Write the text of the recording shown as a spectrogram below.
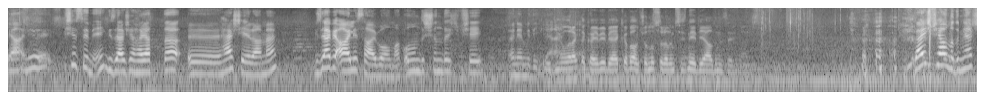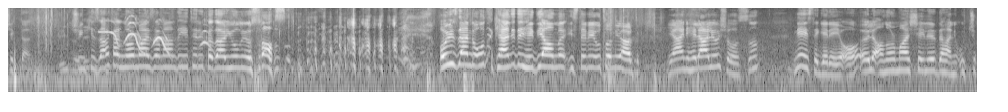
Yani bir şey söyleyeyim? En güzel şey hayatta eee, her şeye rağmen güzel bir aile sahibi olmak. Onun dışında hiçbir şey önemli değil yani. Hediye olarak da Kaya bir ayakkabı almış. Onu da soralım. Siz ne hediye aldınız Zeyno? Ben hiçbir şey almadım gerçekten. Çünkü zaten normal zamanda yeteri kadar yoluyor sağ olsun. o yüzden de o da kendi de hediye alma istemeye utanıyor artık. Yani helal hoş olsun. Neyse gereği o. Öyle anormal şeyleri de hani uçuk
